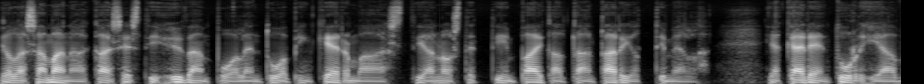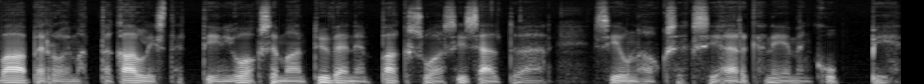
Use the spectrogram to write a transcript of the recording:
jolla samanaikaisesti hyvän puolen tuopin kermaastia nostettiin paikaltaan tarjottimella ja käden turhia vaaperoimatta kallistettiin juoksemaan tyvenen paksua sisältöään siunaukseksi härkäniemen kuppiin.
